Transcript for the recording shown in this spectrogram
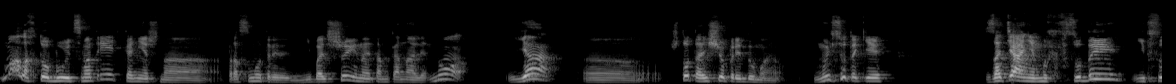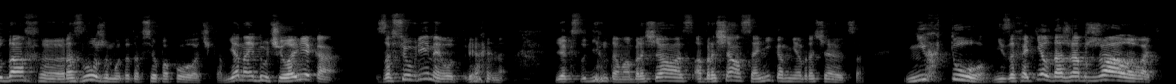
мало кто будет смотреть, конечно, просмотры небольшие на этом канале, но я э, что-то еще придумаю. Мы все-таки затянем их в суды и в судах э, разложим вот это все по полочкам. Я найду человека за все время, вот реально, я к студентам обращался, обращался, они ко мне обращаются. Никто не захотел даже обжаловать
